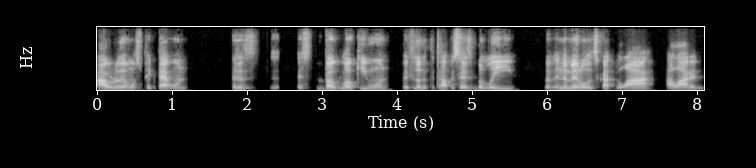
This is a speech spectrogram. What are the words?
I really almost picked that one, because it's it's vote Loki one. If you look at the top, it says believe, but in the middle, it's got the lie highlighted.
